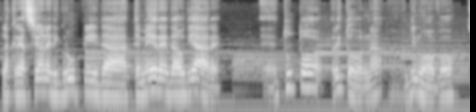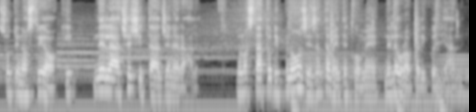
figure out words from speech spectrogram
la creazione di gruppi da temere e da odiare, eh, tutto ritorna di nuovo sotto i nostri occhi nella cecità generale, in uno stato di ipnosi esattamente come nell'Europa di quegli anni.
